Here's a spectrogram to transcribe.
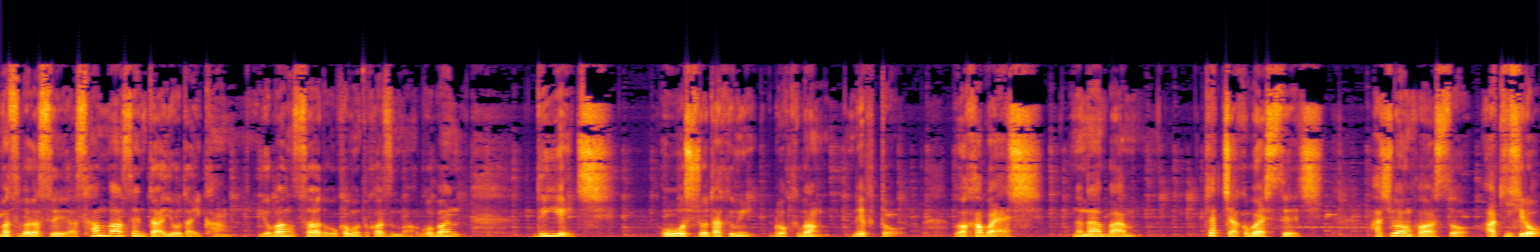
松原聖也、3番、センター、陽大館、4番、サード、岡本和真、5番、DH、大城匠、6番、レフト、若林、7番、キャッチャー小林誠司、8番ファースト、秋広、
